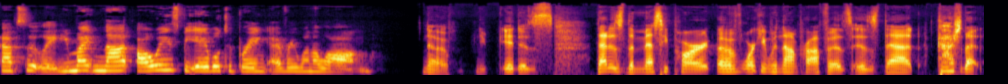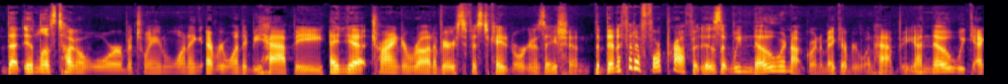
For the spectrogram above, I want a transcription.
Absolutely. You might not always be able to bring everyone along. No, it is that is the messy part of working with nonprofits is that gosh that that endless tug of war between wanting everyone to be happy and yet trying to run a very sophisticated organization. The benefit of for profit is that we know we're not going to make everyone happy. I know we I,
